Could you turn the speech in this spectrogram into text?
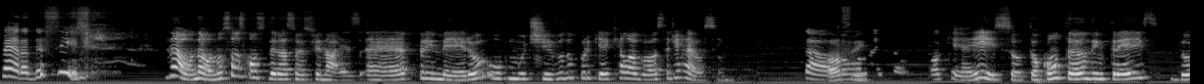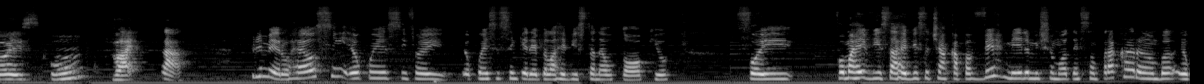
Pera, decide. Não, não, não são as considerações finais. É primeiro o motivo do porquê que ela gosta de Helsing. Tá, Ah, vamos sim. lá então. Ok. É isso. Tô contando em 3, 2, 1, vai. Tá. Primeiro, Helsing eu conheci, foi. Eu conheci sem querer pela revista Neo Tóquio. Foi. Foi uma revista, a revista tinha a capa vermelha, me chamou a atenção pra caramba. Eu,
